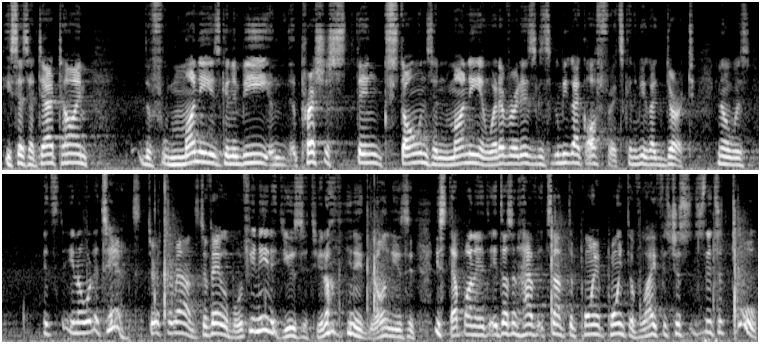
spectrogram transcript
he says at that time, the money is going to be um, precious thing, stones and money and whatever it is. It's going to be like offer. It's going to be like dirt. You know, it was it's you know what it's here. It's dirt around. It's available. If you need it, use it. You don't need it, don't use it. You step on it. It doesn't have. It's not the point point of life. It's just it's, it's a tool.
